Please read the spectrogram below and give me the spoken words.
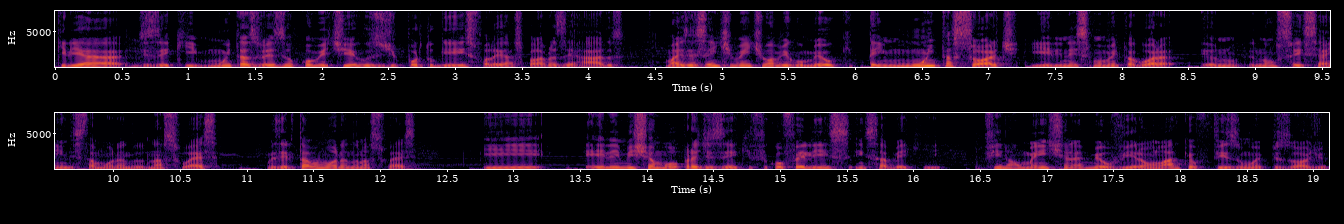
Queria dizer que muitas vezes eu cometi erros de português, falei as palavras erradas. Mas recentemente um amigo meu que tem muita sorte, e ele nesse momento agora, eu não, eu não sei se ainda está morando na Suécia, mas ele estava morando na Suécia, e ele me chamou para dizer que ficou feliz em saber que finalmente, né, me ouviram lá, que eu fiz um episódio,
